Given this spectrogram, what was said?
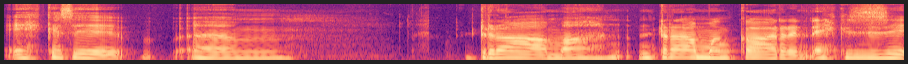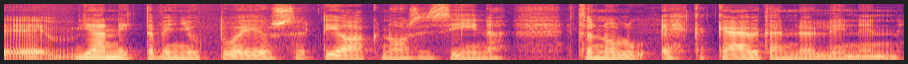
ehkä se... Ähm, draama, draaman kaaren, ehkä se, se jännittävin juttu ei ole se diagnoosi siinä, että se on ollut ehkä käytännöllinen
